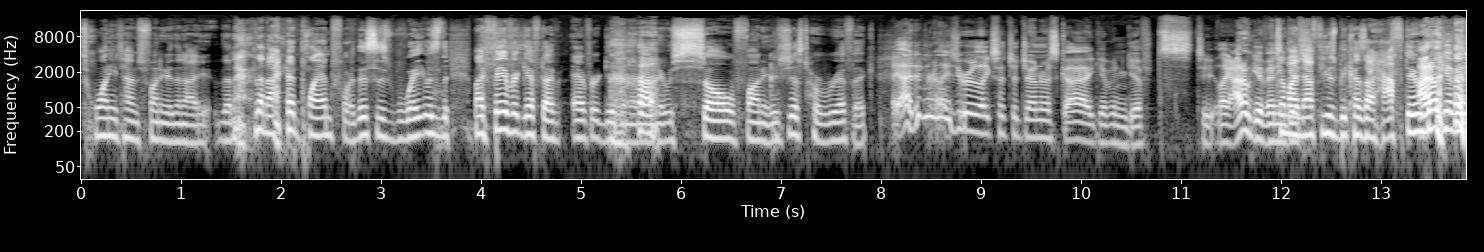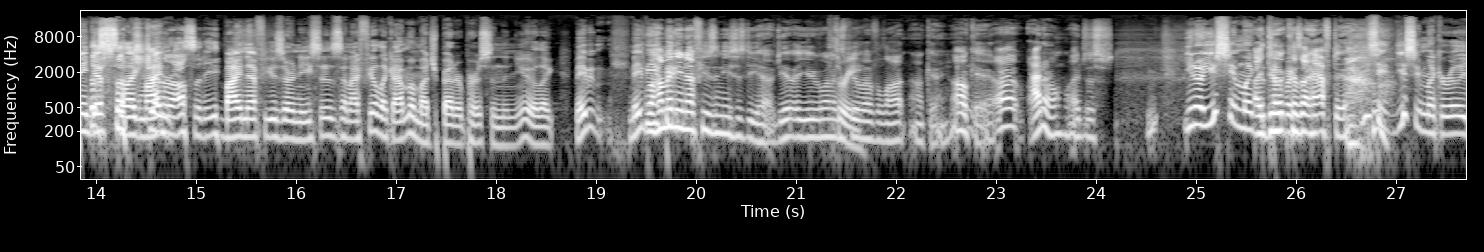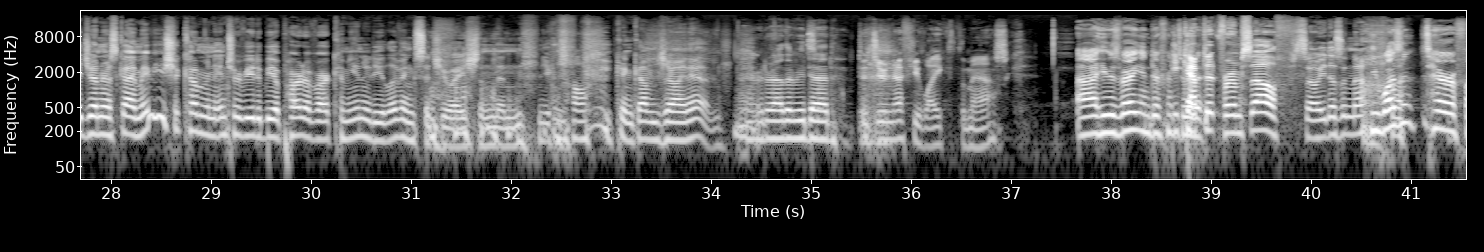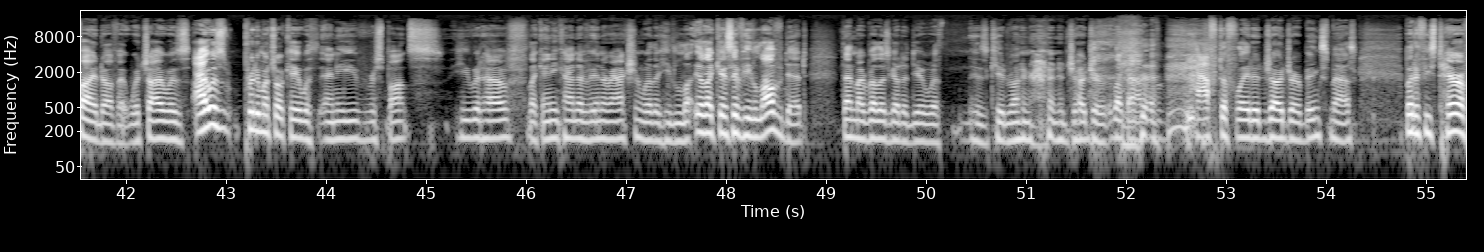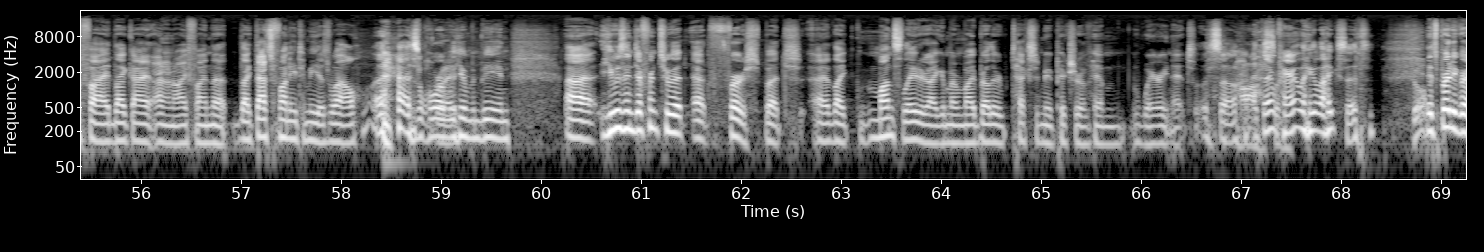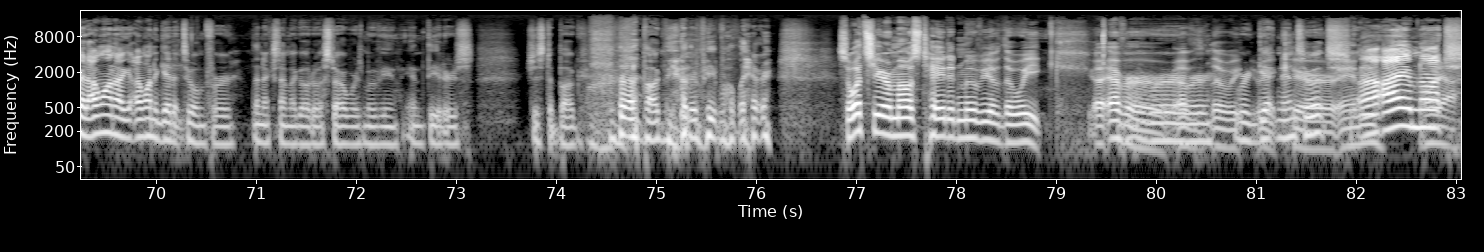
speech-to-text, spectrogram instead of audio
twenty times funnier than I than than I had planned for. This is way. It was the, my favorite gift I've ever given anyone. it was so funny. It was just horrific I, I didn't realize you were like such a generous guy giving gifts to like I don't give any to my gifts. nephews because I have to. I don't give any gifts to Such like my generosity. my nephews or nieces, and I feel like I'm a much better person than you. Like maybe maybe Well, how be- many nephews and nieces do you have? Do you you want to Three. have a lot? Okay, okay. I, I don't know. I just you know you seem like I the do it because I have to. you seem, you seem like a really generous guy. Maybe you should come and interview to be a part of our community living situation, then you can, No. can come join in. I would rather be dead. Did your nephew like the mask? Uh, he was very indifferent. He to kept it for himself, so he doesn't know. he wasn't terrified of it, which I was. I was pretty much okay with any response he would have, like any kind of interaction. Whether he, lo- like, as if he loved it, then my brother's got to deal with his kid running around in a Jar Jar, like a half deflated Jar Jar Binks mask. But if he's terrified, like I, I don't know, I find that like that's funny to me as well, as a horrible Right. human being. Uh, he was indifferent to it at first, but uh, like months later, I can remember my brother texted me a picture of him wearing it. So I think Awesome. apparently he likes it. Cool. It's pretty great. I want to I want to get it to him for the next time I go to a Star Wars movie in theaters, just to bug bug the other people there. So, what's your most hated movie of the week uh, ever? we're, of we're, the week, we're getting week into here, it. Uh, I am not yeah.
